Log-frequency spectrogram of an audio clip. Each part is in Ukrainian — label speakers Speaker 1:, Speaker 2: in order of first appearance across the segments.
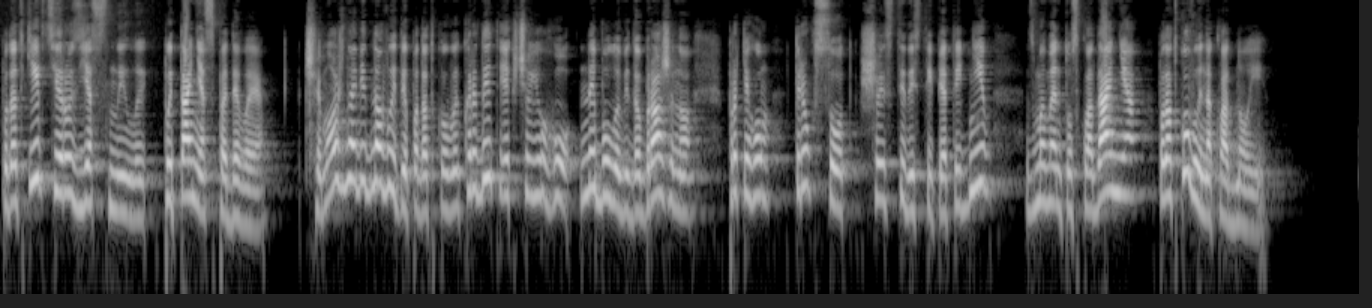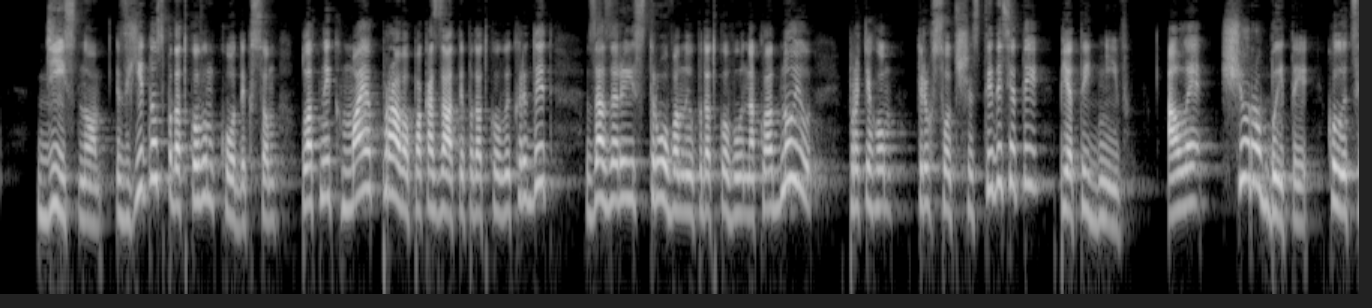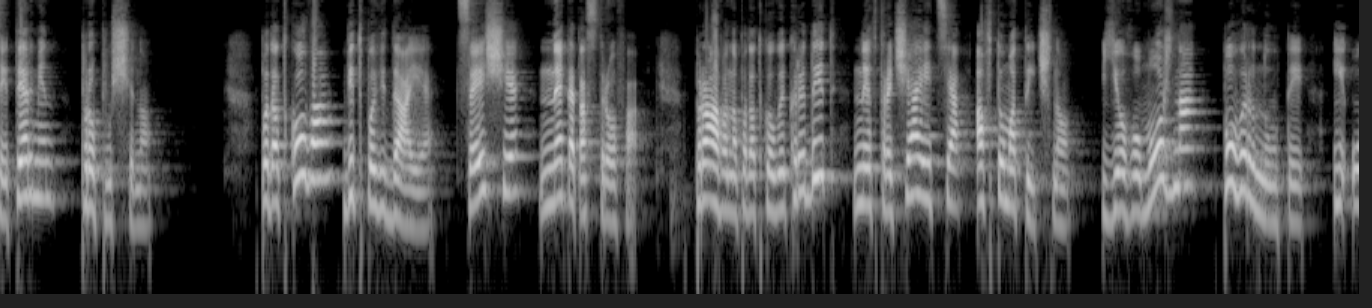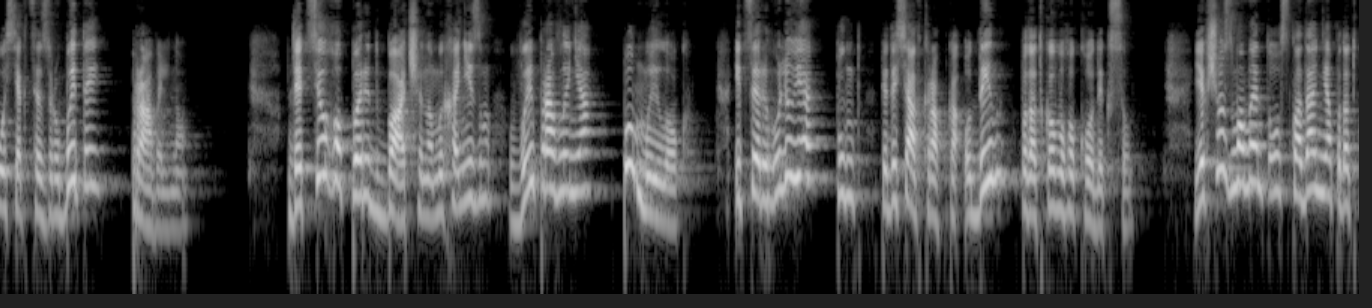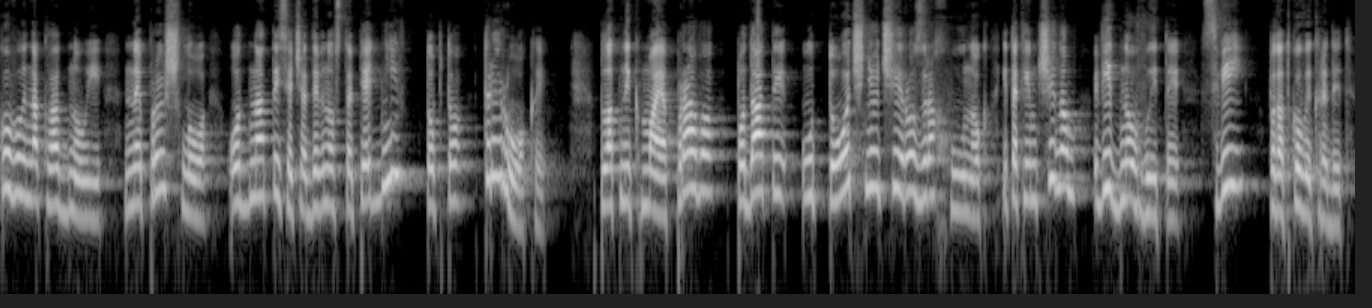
Speaker 1: Податківці роз'яснили питання з ПДВ. Чи можна відновити податковий кредит, якщо його не було відображено протягом 365 днів з моменту складання податкової накладної? Дійсно, згідно з податковим кодексом, платник має право показати податковий кредит за зареєстрованою податковою накладною протягом 365 днів. Але що робити, коли цей термін пропущено? Податкова відповідає: це ще не катастрофа. Право на податковий кредит не втрачається автоматично. Його можна повернути. І ось як це зробити правильно. Для цього передбачено механізм виправлення помилок. І це регулює пункт 50.1 Податкового кодексу. Якщо з моменту складання податкової накладної не пройшло 1095 днів, тобто 3 роки, платник має право подати уточнюючий розрахунок і таким чином відновити свій податковий кредит.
